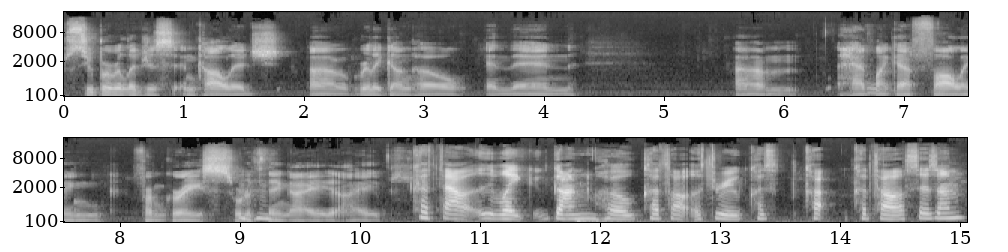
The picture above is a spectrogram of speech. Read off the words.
super religious in college, uh, really gung ho, and then um, had like a falling from grace sort of thing. I, I Catholic, like gung ho Catholic through Cath- Ca- Catholicism.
